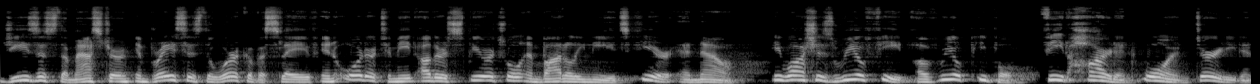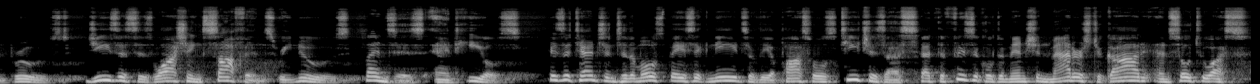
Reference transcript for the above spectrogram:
Jesus, the Master, embraces the work of a slave in order to meet others' spiritual and bodily needs here and now. He washes real feet of real people, feet hardened, worn, dirtied, and bruised. Jesus' washing softens, renews, cleanses, and heals. His attention to the most basic needs of the apostles teaches us that the physical dimension matters to God and so to us.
